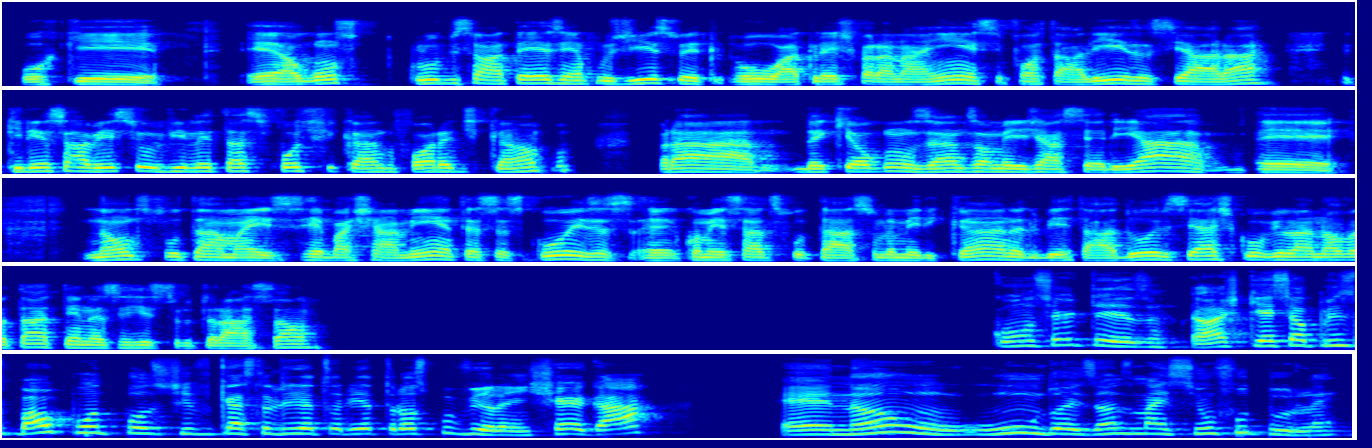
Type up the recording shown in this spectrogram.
porque é, alguns clubes são até exemplos disso, o Atlético Paranaense, Fortaleza, Ceará. Eu queria saber se o Vila está se fortificando fora de campo para daqui a alguns anos almejar a Série A, é, não disputar mais rebaixamento, essas coisas, é, começar a disputar a Sul-Americana, Libertadores. Você acha que o Vila Nova está tendo essa reestruturação? Com certeza. Eu acho que esse é o principal ponto positivo que essa diretoria trouxe para o Vila, enxergar é, não um, dois anos, mas sim um futuro, né?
